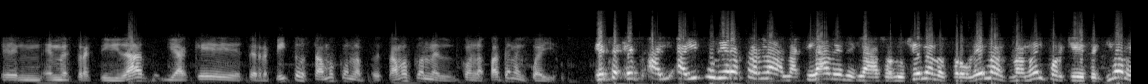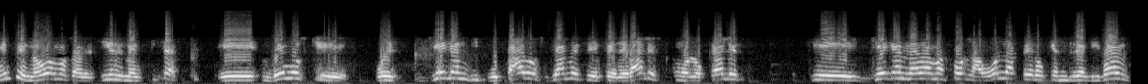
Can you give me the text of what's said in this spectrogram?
en, nuestra actividad, ya que te repito, estamos con la estamos con el con la pata en el cuello. es, ahí, ahí pudiera estar la, la clave de la solución a los problemas, Manuel, porque efectivamente no vamos a decir mentiras. Eh, vemos que pues llegan diputados, llámese federales como locales, que llegan nada más por la ola, pero que en realidad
